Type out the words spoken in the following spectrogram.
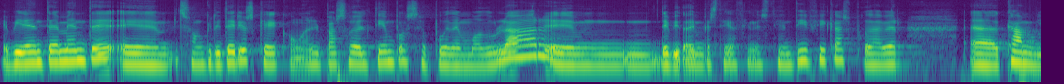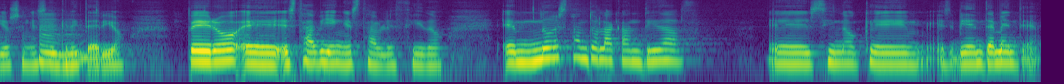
Evidentemente, eh, son criterios que con el paso del tiempo se pueden modular, eh, debido a investigaciones científicas, puede haber eh, cambios en ese criterio, pero está bien establecido. no es tanto la cantidad, sino que, evidentemente,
